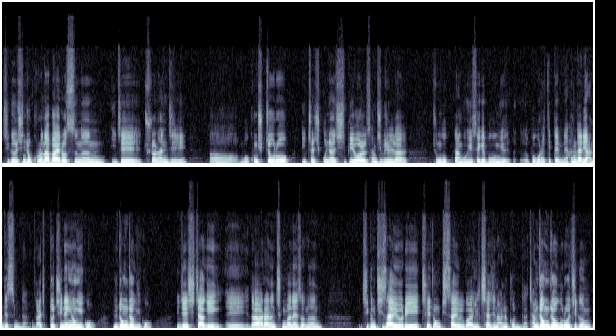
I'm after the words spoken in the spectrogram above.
지금 신종 코로나 바이러스는 이제 출현한 지 어, 뭐 공식적으로 2019년 12월 31일 날 중국 당국이 세계 보건 보고를 했기 때문에 한 달이 안 됐습니다. 그러니까 아직도 진행형이고 유동적이고 이제 시작이다라는 측면에서는 지금 치사율이 최종 치사율과 일치하지는 않을 겁니다. 잠정적으로 지금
